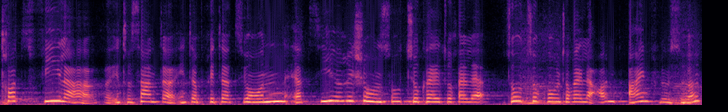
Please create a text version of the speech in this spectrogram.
trotz vieler interessanter Interpretationen erzieherische und soziokulturelle, soziokulturelle Einflüsse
